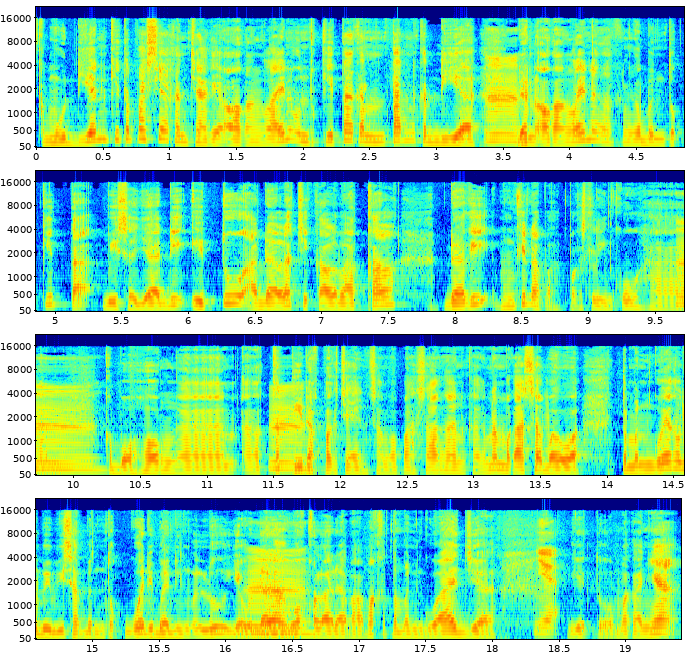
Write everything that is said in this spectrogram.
kemudian kita pasti akan cari orang lain untuk kita rentan ke dia. Dan orang lain yang akan ngebentuk kita. Bisa jadi itu adalah cikal bakal dari mungkin apa? Perselingkuhan kebohongan, eh, ketidakpercayaan sama pasangan. Karena merasa bahwa temen gue yang lebih bisa bentuk gue dibanding lu ya udahlah gue kalau ada apa-apa ke temen gue aja. Ya. Gitu. Makanya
